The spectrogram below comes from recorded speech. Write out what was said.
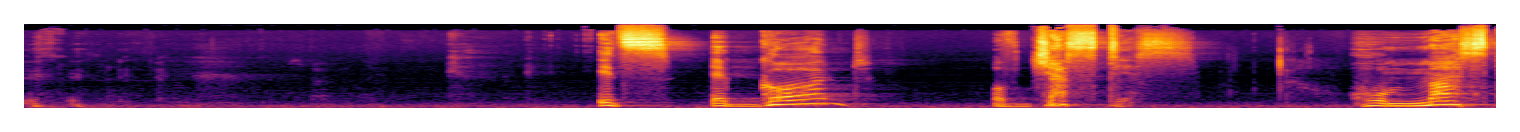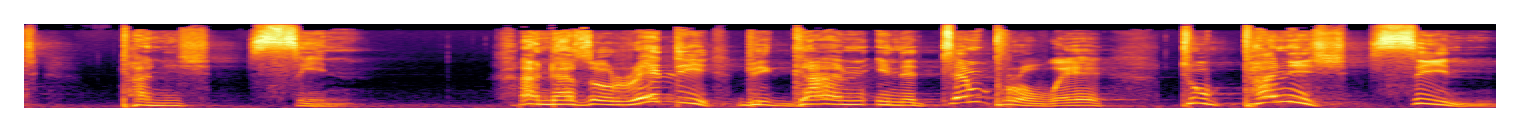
it's a God of justice who must punish sin and has already begun in a temporal way to punish sin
